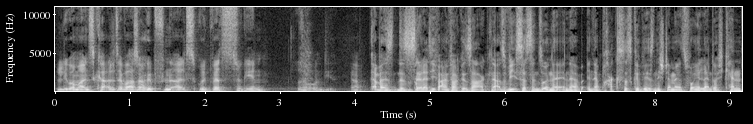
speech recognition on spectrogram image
lieber mal ins kalte Wasser hüpfen, als rückwärts zu gehen. So, und die, ja. Aber das ist relativ einfach gesagt. Ne? Also wie ist das denn so in der, in der, in der Praxis gewesen? Ich stelle mir jetzt vor, ihr lernt euch kennen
